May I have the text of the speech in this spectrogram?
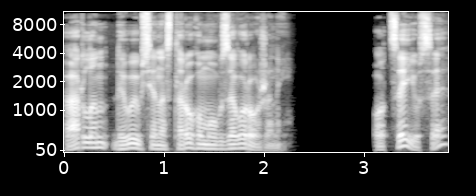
Харлан дивився на старого, мов заворожений. Оце й усе?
